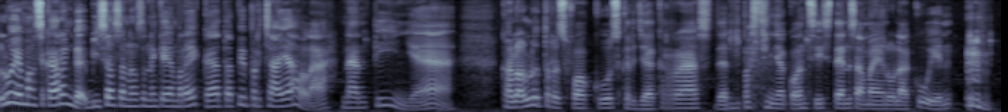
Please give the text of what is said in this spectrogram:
Lu emang sekarang nggak bisa seneng-seneng kayak mereka tapi percayalah nantinya kalau lu terus fokus kerja keras dan pastinya konsisten sama yang lu lakuin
